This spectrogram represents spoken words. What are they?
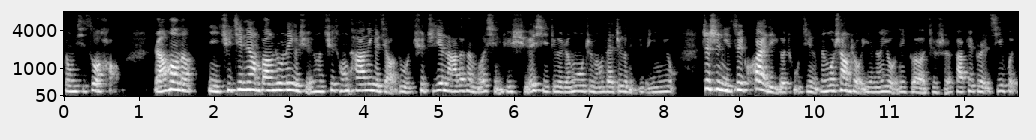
东西做好。然后呢，你去尽量帮助那个学生去从他那个角度去直接拿他的模型去学习这个人工智能在这个领域的应用，这是你最快的一个途径，能够上手也能有那个就是发 paper 的机会。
